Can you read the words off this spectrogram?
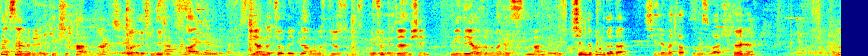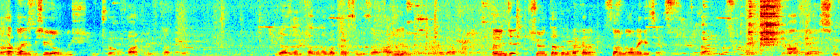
80 liraya iki kişi karnına doyurup gidecek. Aynen öyle. Yanında çorba ikramımız diyorsunuz. Bu çok güzel bir şey. Mideyi hazırlamak açısından. Şimdi burada da Çiğleme tatlımız var. hı hı, bu apayrı bir şey olmuş. Bu çok farklı bir tatlı. Birazdan tadına bakarsınız zaten. Önce şunun tadına bakalım sonra ona geçeriz. Tamam. Afiyet olsun.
